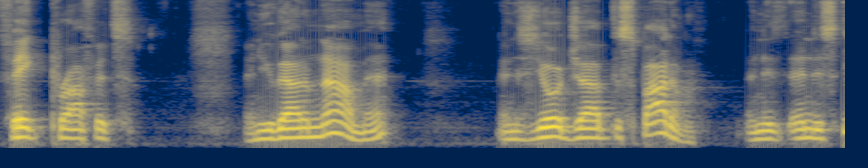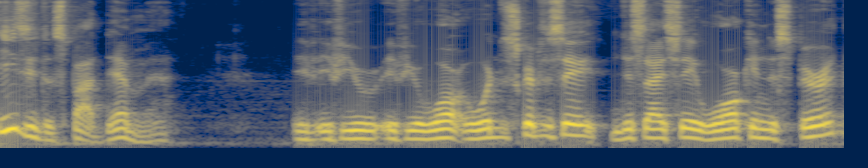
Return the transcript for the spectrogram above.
fake prophets, and you got them now, man. And it's your job to spot them, and it's and it's easy to spot them, man. If if you if you walk, what the scripture say? This I say, walk in the spirit.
